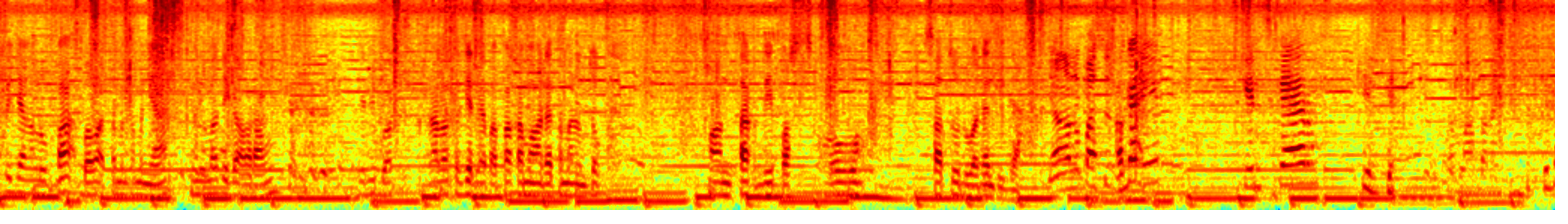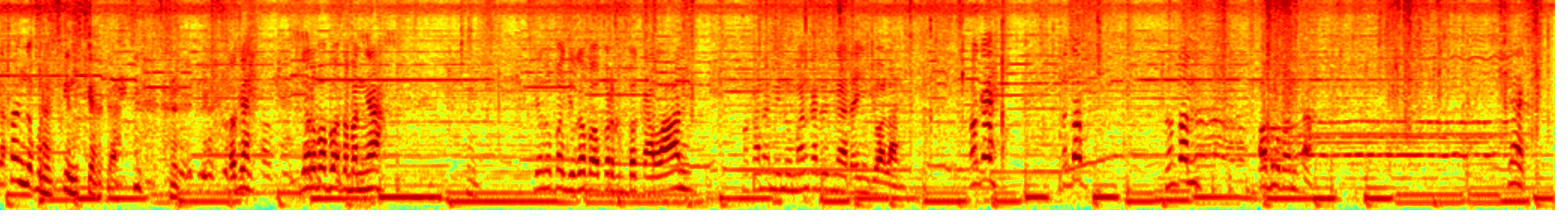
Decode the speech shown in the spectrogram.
tapi jangan lupa bawa teman-temannya minimal tiga orang. Jadi buat kalau terjadi apa-apa kamu ada teman untuk kontak di posko 1, 2, dan 3 Jangan lupa Oke, skincare. Kita kan nggak pernah skincare kan. Oke, jangan lupa bawa temannya. Jangan lupa juga bawa perbekalan, makanan minuman karena nggak ada yang jualan. Oke, tetap nonton Pablo Kanta. Yes.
